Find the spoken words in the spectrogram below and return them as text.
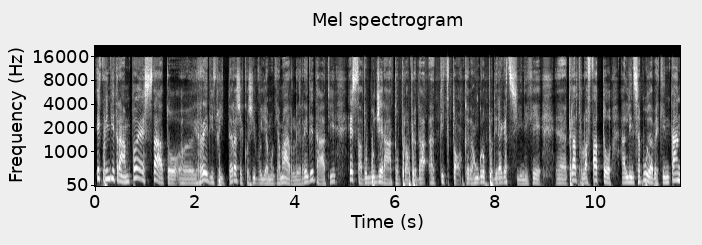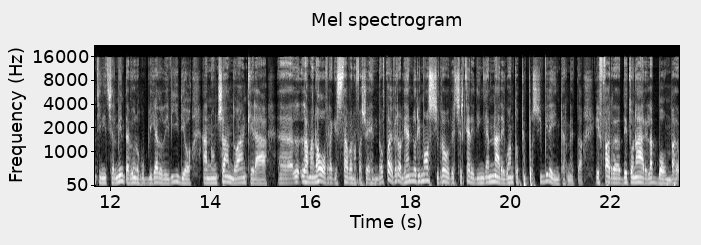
E quindi Trump è stato eh, il re di Twitter, se così vogliamo chiamarlo, il re dei dati, è stato buggerato proprio da uh, TikTok, da un gruppo di ragazzini che eh, peraltro l'ha fatto all'insaputa perché in tanti inizialmente avevano pubblicato dei video annunciando anche la, uh, la manovra che stavano facendo, poi però li hanno rimossi proprio per cercare di ingannare quanto più possibile internet e far detonare la bomba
